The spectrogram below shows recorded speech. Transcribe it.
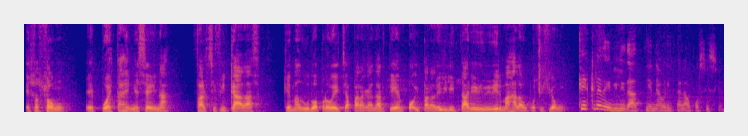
esos son eh, puestas en escena falsificadas que Maduro aprovecha para ganar tiempo y para debilitar y dividir más a la oposición. ¿Qué credibilidad tiene ahorita la oposición?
